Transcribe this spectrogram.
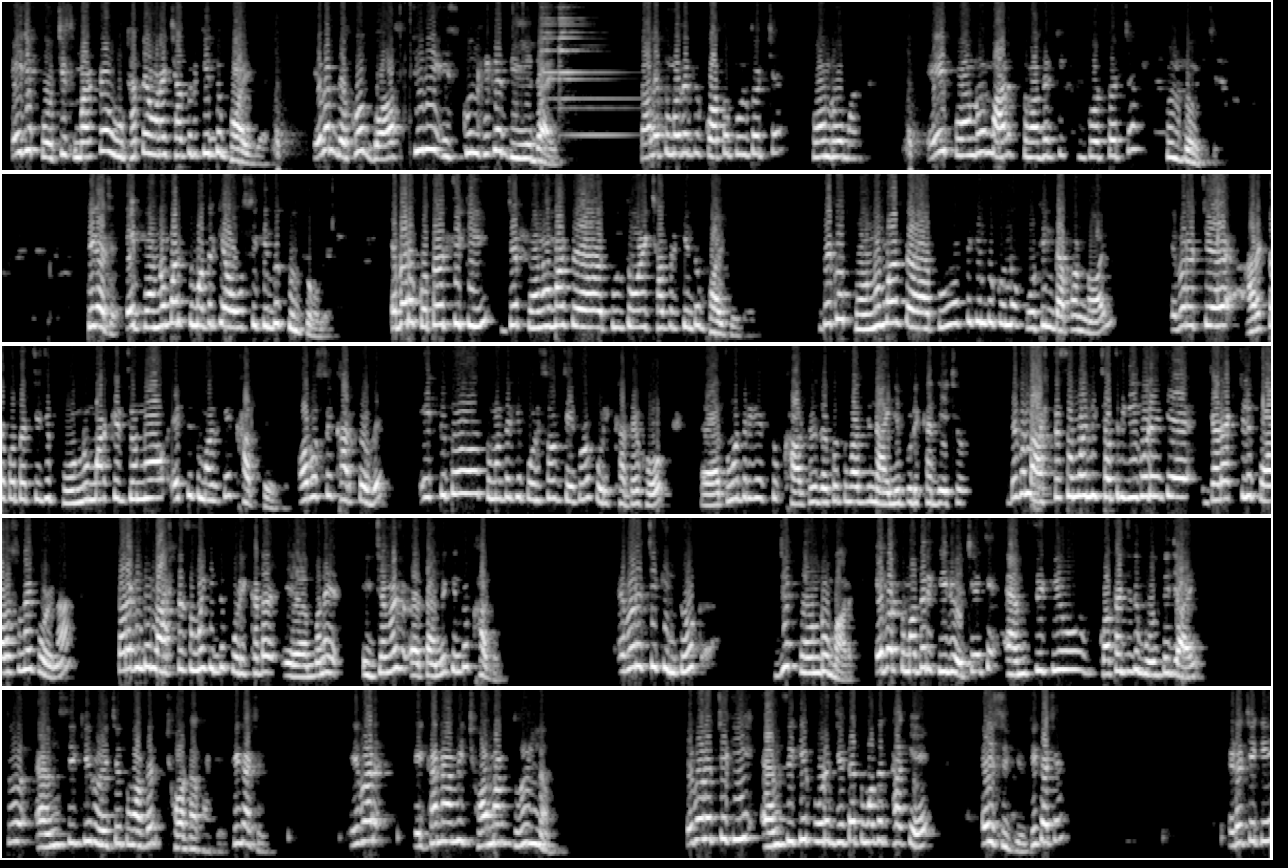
এই যে পঁচিশ মার্কটা উঠাতে অনেক ছাত্র কিন্তু ভয় যায় এবার দেখো দশ স্কুল থেকে দিয়ে দেয়। তাহলে তোমাদেরকে কত তুলতে হচ্ছে? পনেরো মার্ক এই পনেরো মার্ক তোমাদেরকে কি করতে হচ্ছে? তুলতে হচ্ছে। ঠিক আছে, এই পনেরো মার্ক তোমাদেরকে অবশ্যই কিন্তু তুলতে হবে। এবারে কথা হচ্ছে কি? যে পনেরো মার্ক তুলতে অনেক ছাত্র কিন্তু ভয় পেয়ে যায়। দেখো, পনেরো মার্ক তুলতে কিন্তু কোনো কঠিন ব্যাপার নয়। এবার হচ্ছে আরেকটা কথা হচ্ছে যে পনেরো মার্কের জন্য একটু তোমাদেরকে খাটতে হবে। অবশ্যই খাটতে হবে। একটু তো তোমাদেরকে পরিশ্রম যে কোনো পরীক্ষা দেখো। আহ, তোমাদেরকে একটু খাটতে দেখো তোমার যে নাইনে পরীক্ষা দিয়েছ। দেখো লাস্টের সময় কিন্তু ছাত্র কি করে যে যারা অ্যাকচুয়ালি পড়াশোনাই করে না তারা কিন্তু লাস্টের সময় কিন্তু পরীক্ষাটা মানে এক্সামের টাইমে কিন্তু খাটে এবার হচ্ছে কিন্তু যে পনেরো মার্ক এবার তোমাদের কি রয়েছে যে এমসিকিউ কথা যদি বলতে যাই তো এমসিকিউ রয়েছে তোমাদের ছটা থাকে ঠিক আছে? এবার এখানে আমি ছ মার্ক ধরলাম এবার হচ্ছে কি এমসিকিউ পরে যেটা তোমাদের থাকে এসিকিউ ঠিক আছে? এটা হচ্ছে কি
